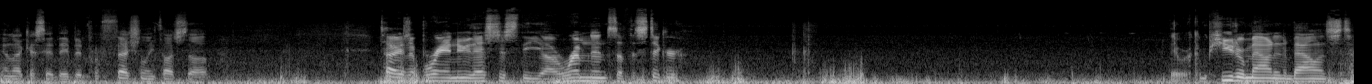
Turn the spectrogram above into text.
And like I said, they've been professionally touched up. Tires are brand new. That's just the uh, remnants of the sticker. They were computer mounted and balanced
